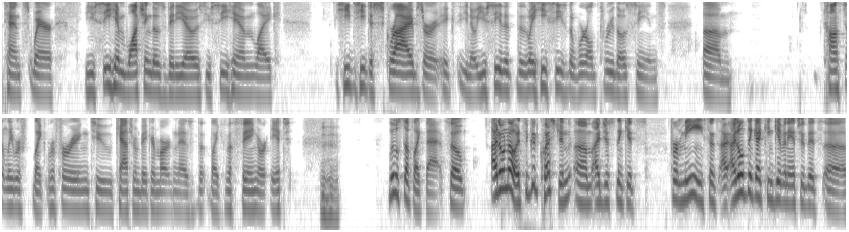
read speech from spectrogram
tense where you see him watching those videos, you see him like he he describes or you know you see the the way he sees the world through those scenes um constantly ref- like referring to Catherine Baker Martin as the like the thing or it Mm-hmm. little stuff like that. So I don't know. It's a good question. Um, I just think it's for me since I, I don't think I can give an answer that's uh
